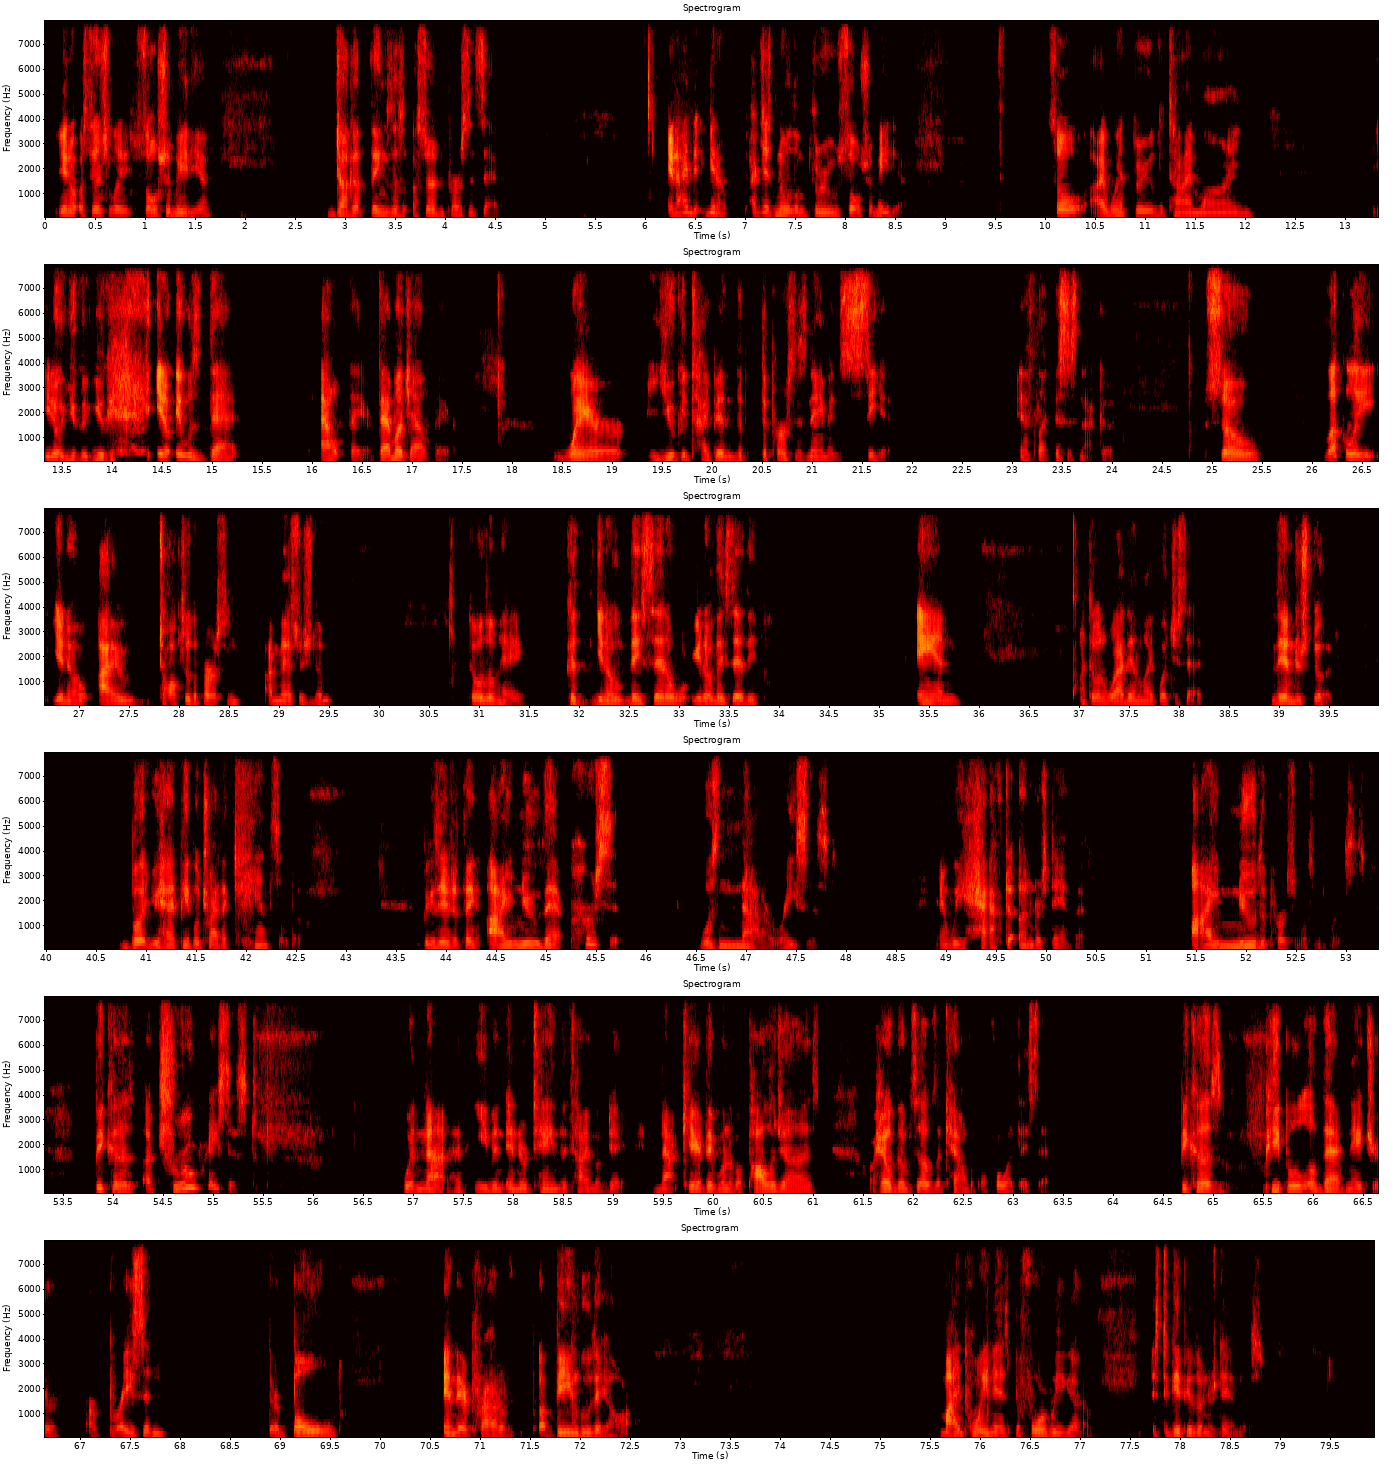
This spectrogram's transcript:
you know, essentially social media dug up things a, certain person said. And I, you know, I just know them through social media. So I went through the timeline. You know, you could, you could, you know, it was that out there, that much out there, where you could type in the, the person's name and see it. And it's like, this is not good. So luckily, you know, I talked to the person, I messaged them, told them, hey, because you know, they said a you know, they said the and I told them well, I didn't like what you said. They understood. But you had people try to cancel them. Because here's the thing I knew that person was not a racist. And we have to understand that. I knew the person wasn't a racist because a true racist would not have even entertained the time of day, not cared they wouldn't have apologized or held themselves accountable for what they said. Because people of that nature are brazen, they're bold, and they're proud of, of being who they are. My point is, before we go, is to get people to understand this.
